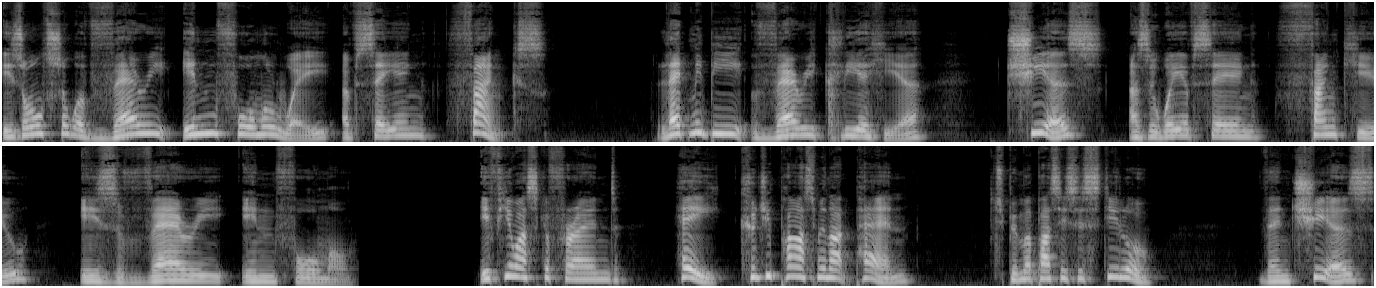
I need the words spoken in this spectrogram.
is also a very informal way of saying thanks. Let me be very clear here. Cheers, as a way of saying thank you, is very informal. If you ask a friend, hey, could you pass me that pen? Tu peux me passer ce stylo? Then cheers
